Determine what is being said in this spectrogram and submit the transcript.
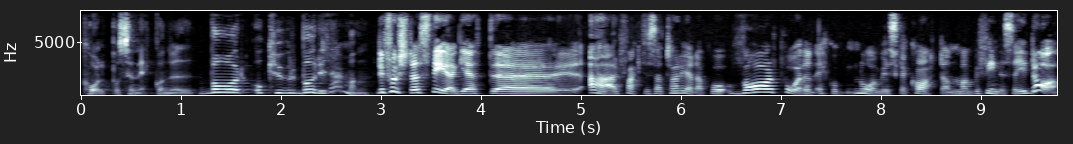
koll på sin ekonomi. Var och hur börjar man? Det första steget eh, är faktiskt att ta reda på var på den ekonomiska kartan man befinner sig idag.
